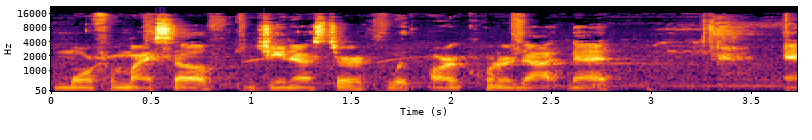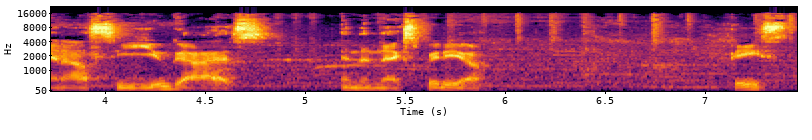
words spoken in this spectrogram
more from myself, Jean Esther with artcorner.net, and I'll see you guys in the next video. Peace.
